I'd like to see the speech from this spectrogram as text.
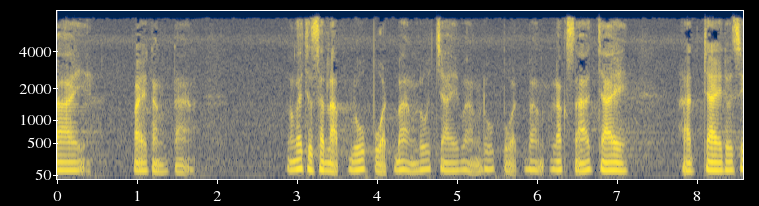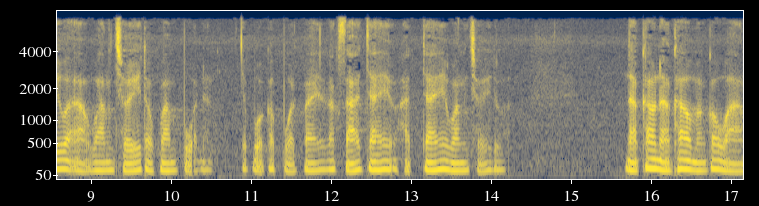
กายไปต่างๆ มันก็จะสลับรู้ปวดบ้าง รู้ใจบ้าง รู้ปวดบ้าง รักษาใจ หัดใจดูซิว่าาวางเฉยต่อความปวดนะจะปวดก็ปวดไป รักษาใจหัดใจให้วางเฉยดูหนักเข้าหนักเข้ามันก็วาง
